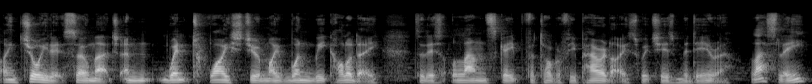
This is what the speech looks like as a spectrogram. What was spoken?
I enjoyed it so much and went twice during my one week holiday to this landscape photography paradise, which is Madeira. Lastly,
